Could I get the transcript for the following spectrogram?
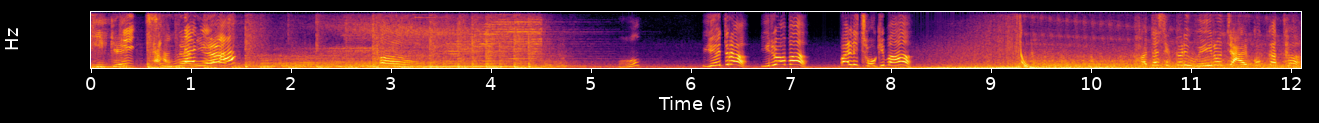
이게 장난이야? 어, 어? 얘들아, 이리 와봐. 빨리 저기 봐. 바다 색깔이 왜 이런지 알 것 같아.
